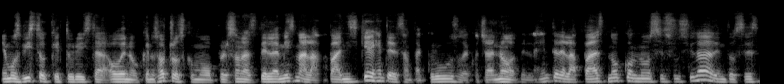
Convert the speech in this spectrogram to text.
hemos visto que turista, o bueno, que nosotros como personas de la misma La Paz, ni siquiera gente de Santa Cruz o de Cocha, no, de la gente de La Paz no conoce su ciudad, entonces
